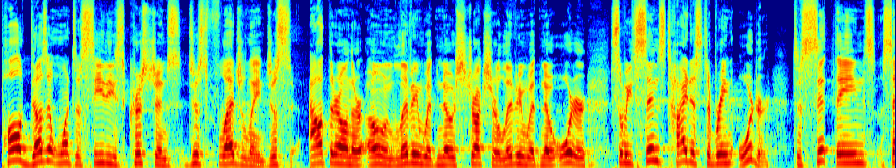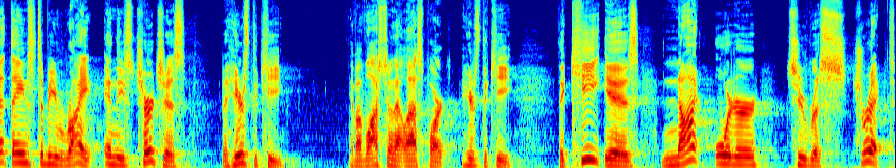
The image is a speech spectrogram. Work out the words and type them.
Paul doesn't want to see these Christians just fledgling, just out there on their own, living with no structure, living with no order. So he sends Titus to bring order, to set things, set things to be right in these churches. But here's the key. If I've lost you on that last part, here's the key. The key is not order to restrict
